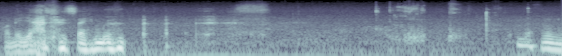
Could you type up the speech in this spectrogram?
ขออนุญาตใส่มือ อืม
